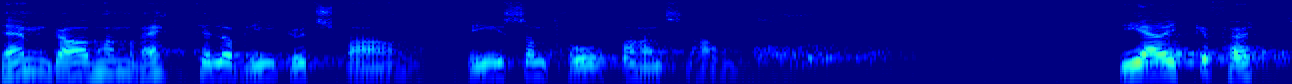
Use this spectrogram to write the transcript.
dem gav ham rett til å bli Guds barn, de som tror på hans navn. De er ikke født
